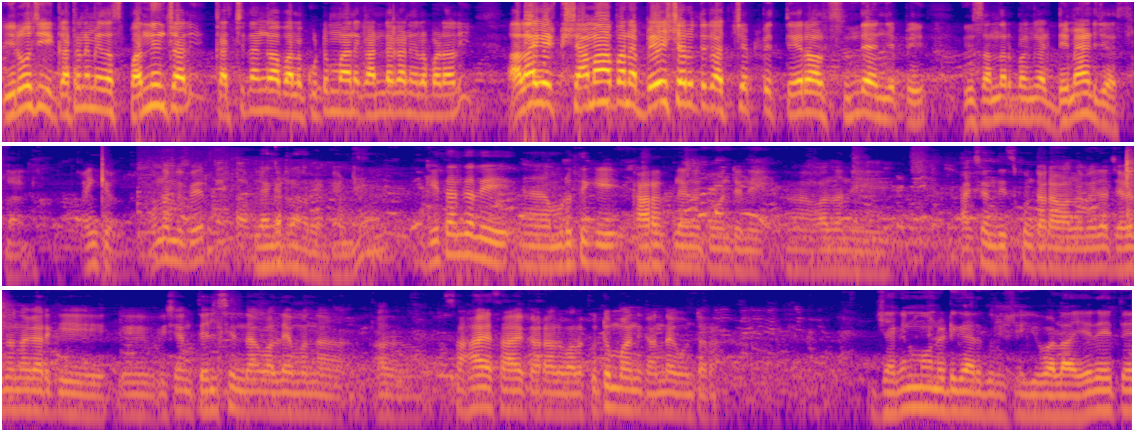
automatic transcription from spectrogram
ఈరోజు ఈ ఘటన మీద స్పందించాలి ఖచ్చితంగా వాళ్ళ కుటుంబానికి అండగా నిలబడాలి. అలాగే క్షమాపణ బేషరతుగా చెప్పి తీరాల్సిందే అని చెప్పి ఈ సందర్భంగా డిమాండ్ చేస్తున్నాను. థ్యాంక్ యూ అన్న మీ పేరు? వెంకటరామరెడ్డి అండి. గీతాంజలి మృతికి కారకులైనటువంటిది ఆ, వాళ్ళని యాక్షన్ తీసుకుంటారా? వాళ్ళ మీద జగనన్న గారికి ఈ విషయం తెలిసిందా? వాళ్ళు ఏమన్నా సహాయ సహకారాలు వాళ్ళ కుటుంబానికి అండగా ఉంటారా? జగన్మోహన్ రెడ్డి గారి గురించి ఇవాళ ఏదైతే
